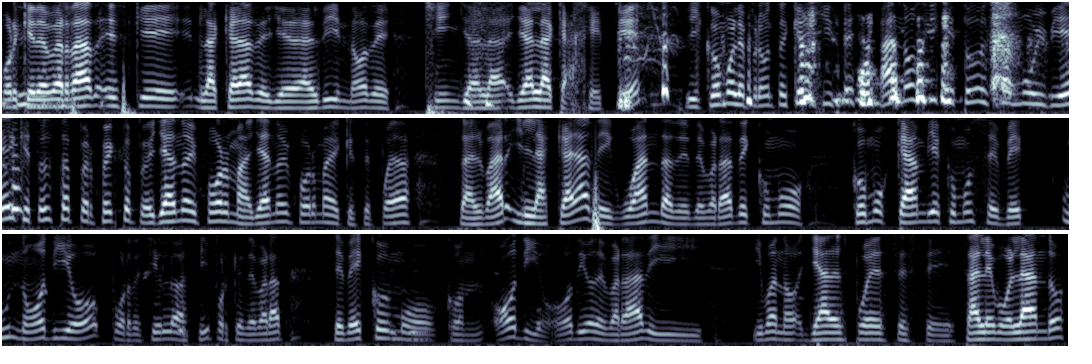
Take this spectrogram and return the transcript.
porque de verdad es que la cara de Geraldine, ¿no? De chin, ya la, ya la cajeteé. Y cómo le pregunta, ¿qué dijiste? Ah, no, sí, que todo está muy bien, que todo está perfecto, pero ya no hay forma, ya no hay forma de que se pueda salvar. Y la cara de Wanda, de, de verdad, de cómo, cómo cambia, cómo se ve un odio, por decirlo así, porque de verdad se ve como con odio, odio de verdad y, y bueno, ya después este sale volando.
